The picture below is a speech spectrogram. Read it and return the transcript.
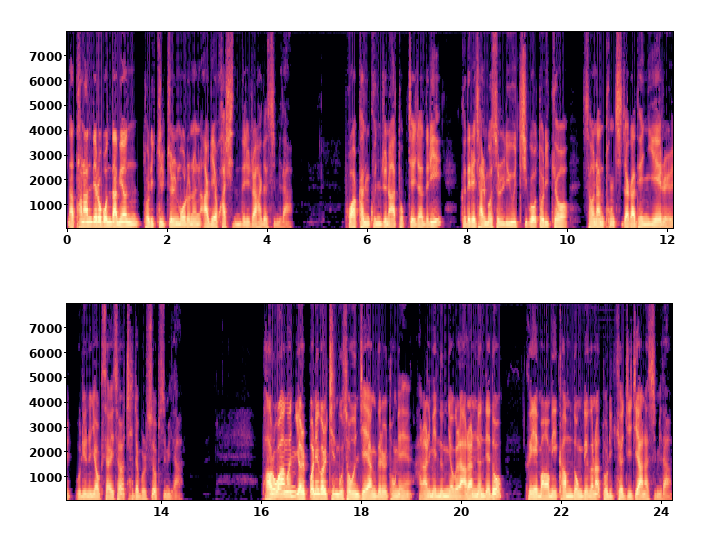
나타난 대로 본다면 돌이킬 줄 모르는 악의 화신들이라 하겠습니다. 포악한 군주나 독재자들이 그들의 잘못을 뉘우치고 돌이켜 선한 통치자가 된 예를 우리는 역사에서 찾아볼 수 없습니다. 바로 왕은 열 번에 걸친 무서운 재앙들을 통해 하나님의 능력을 알았는데도 그의 마음이 감동되거나 돌이켜지지 않았습니다.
